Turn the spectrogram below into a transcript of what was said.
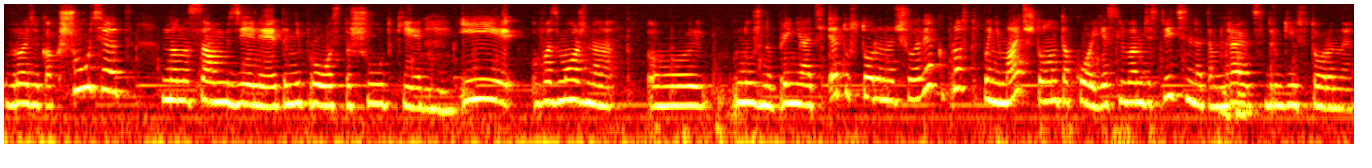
вроде как шутят, но на самом деле это не просто шутки. Мгм. И, возможно, э, нужно принять эту сторону человека, просто понимать, что он такой. Если вам действительно там Мгм. нравятся другие стороны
